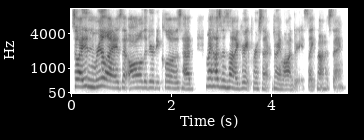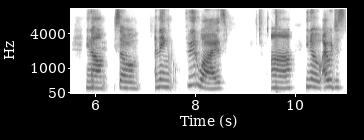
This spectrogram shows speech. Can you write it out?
so i didn't realize that all the dirty clothes had my husband's not a great person at doing laundry it's like not his thing you know so and then food wise uh you know i would just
